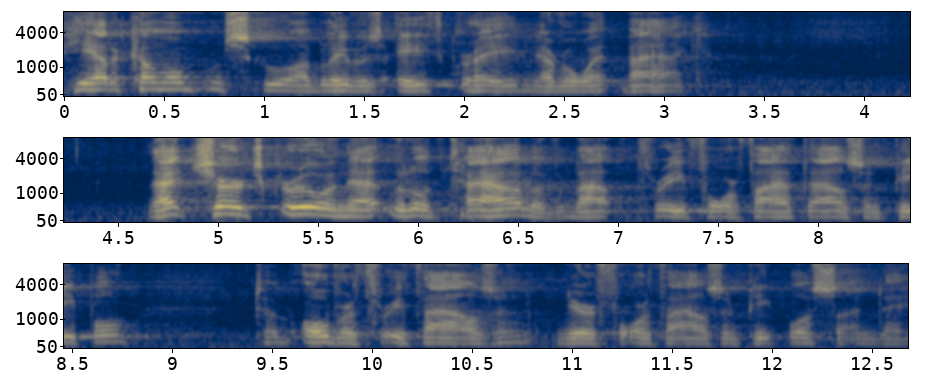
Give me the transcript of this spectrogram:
he had to come home from school, I believe it was eighth grade, never went back. That church grew in that little town of about three, four, five thousand people to over 3,000, near 4,000 people a Sunday.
